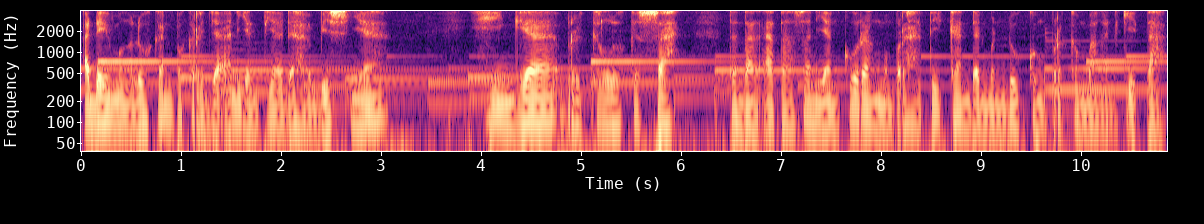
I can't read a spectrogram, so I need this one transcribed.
ada yang mengeluhkan pekerjaan yang tiada habisnya, hingga berkeluh kesah tentang atasan yang kurang memperhatikan dan mendukung perkembangan kita.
